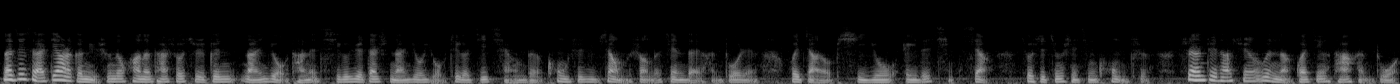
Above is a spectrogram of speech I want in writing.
那接下来第二个女生的话呢，她说是跟男友谈了七个月，但是男友有这个极强的控制欲，像我们说的，现在很多人会讲有 PUA 的倾向，就是精神性控制。虽然对他询问呢，关心他很多，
